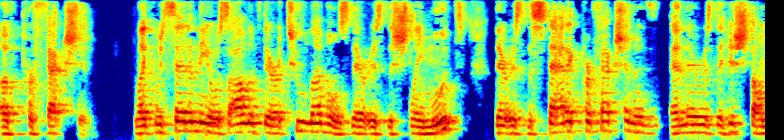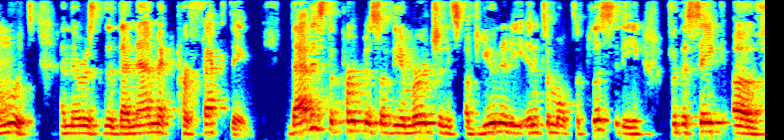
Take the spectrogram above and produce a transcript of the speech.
of perfection. Like we said in the Os Aleph, there are two levels. There is the shlemut, there is the static perfection, and there is the hishtalmut, and there is the dynamic perfecting. That is the purpose of the emergence of unity into multiplicity for the sake of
